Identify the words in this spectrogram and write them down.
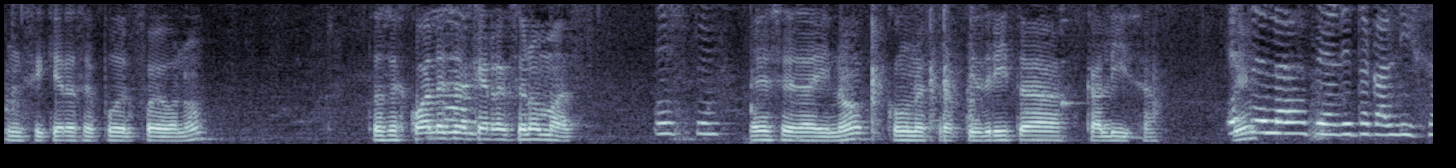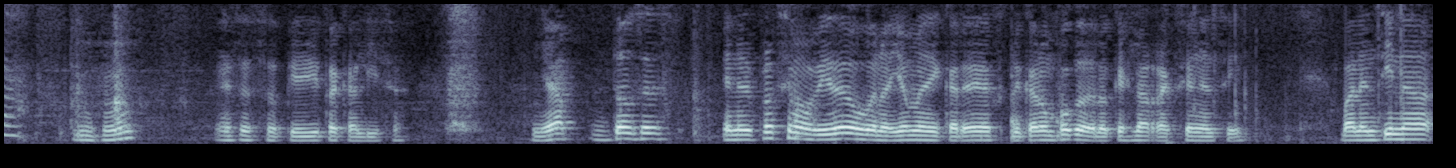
Ni siquiera se pudo el fuego, ¿no? Entonces, ¿cuál es el que reaccionó más? Este. Ese de ahí, ¿no? Con nuestra piedrita caliza. Esta es la piedrita caliza. Ujú. Esa es su piedrita caliza. Ya, entonces, en el próximo video, bueno, yo me dedicaré a explicar un poco de lo que es la reacción en sí. Valentina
